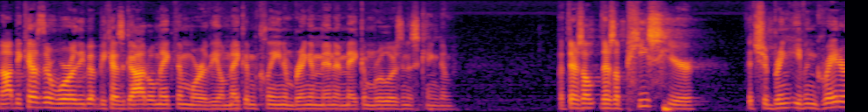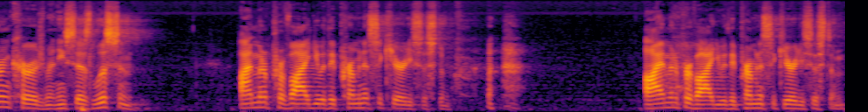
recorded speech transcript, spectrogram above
Not because they're worthy, but because God will make them worthy. He'll make them clean and bring them in and make them rulers in his kingdom. But there's a, there's a piece here that should bring even greater encouragement. He says, Listen, I'm going to provide you with a permanent security system. I'm going to provide you with a permanent security system.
